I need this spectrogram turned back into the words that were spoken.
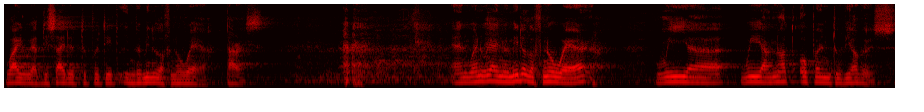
while we have decided to put it in the middle of nowhere, Paris. and when we are in the middle of nowhere, we, uh, we are not open to the others.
